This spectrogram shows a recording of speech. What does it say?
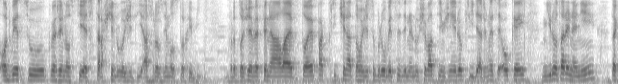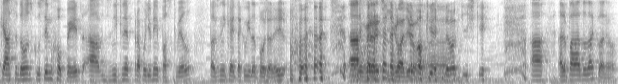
od vědců k veřejnosti je strašně důležitý a hrozně moc to chybí. Protože ve finále to je pak příčina toho, že se budou věci zjednodušovat tím, že někdo přijde a řekne si, OK, nikdo tady není, tak já se toho zkusím chopit a vznikne prapodivný paskvil, pak vznikají takovýhle pořady. a, nebo, nebo, nebo ktížky. A, a dopadá to takhle, no.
